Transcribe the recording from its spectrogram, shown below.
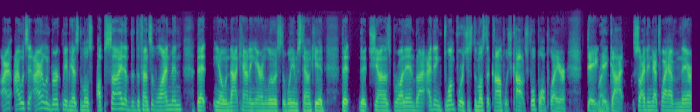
I, I would say Ireland Burke maybe has the most upside of the defensive linemen that, you know, not counting Aaron Lewis, the Williamstown kid, that that Schiano's brought in. But I, I think Dwumfour is just the most accomplished college football player they, right. they got. So I think that's why I have him there.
